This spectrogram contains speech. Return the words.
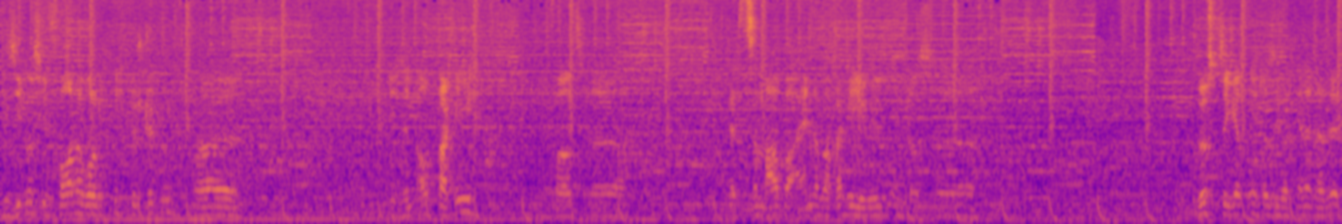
Die Silos hier vorne wollte ich nicht bestücken, weil die sind auch buggy. Das äh, letzte Mal bei einer aber buggy gewesen und das äh, wüsste jetzt nicht, dass ich was ändert hat. Also,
